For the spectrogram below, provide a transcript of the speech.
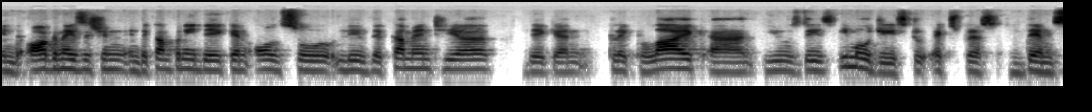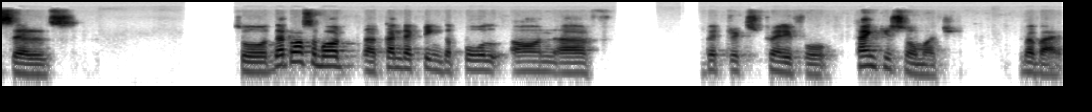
in the organization, in the company, they can also leave the comment here they can click like and use these emojis to express themselves. So that was about uh, conducting the poll on uh, Bitrix 24. Thank you so much. Bye-bye.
